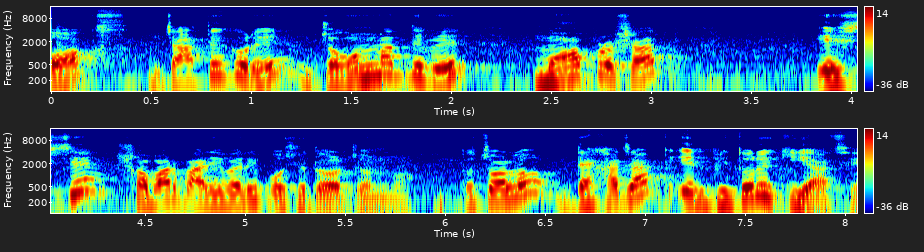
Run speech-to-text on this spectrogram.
বক্স যাতে করে জগন্নাথ দেবের মহাপ্রসাদ এসছে সবার বাড়ি বাড়ি পৌঁছে দেওয়ার জন্য। তো চলো দেখা যাক এর ভিতরে কি আছে।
